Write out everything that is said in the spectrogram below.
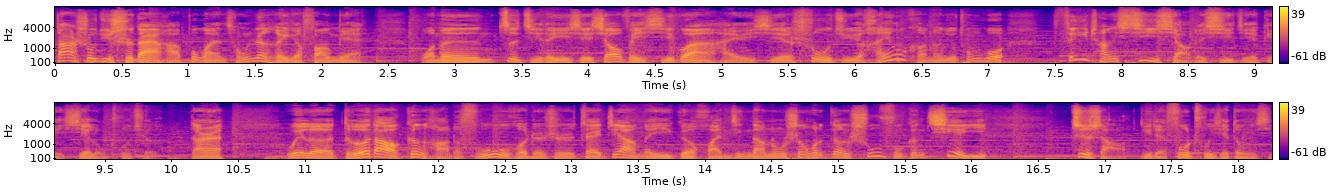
大数据时代哈，不管从任何一个方面，我们自己的一些消费习惯，还有一些数据，很有可能就通过非常细小的细节给泄露出去了。当然，为了得到更好的服务，或者是在这样的一个环境当中生活的更舒服、更惬意，至少你得付出一些东西。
